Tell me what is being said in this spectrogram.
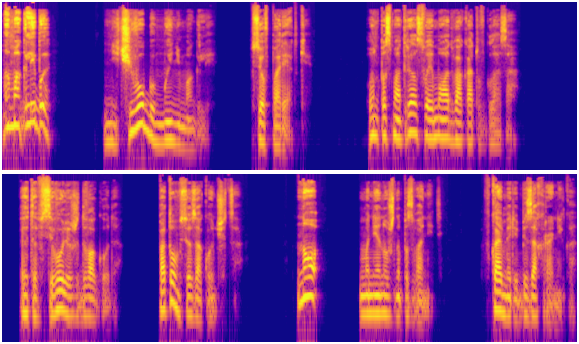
«Мы могли бы...» «Ничего бы мы не могли. Все в порядке». Он посмотрел своему адвокату в глаза. Это всего лишь два года. Потом все закончится. Но мне нужно позвонить. В камере без охранника.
